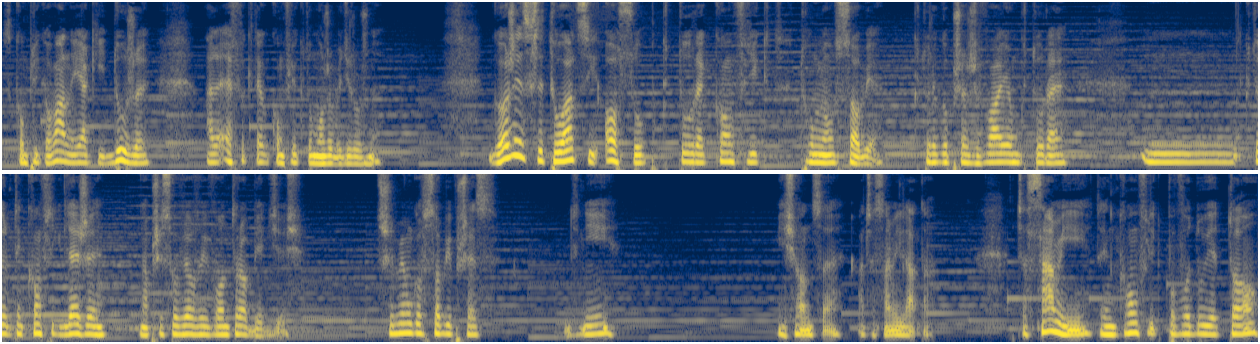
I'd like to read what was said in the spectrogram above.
skomplikowany, jak i duży, ale efekt tego konfliktu może być różny. Gorzej jest w sytuacji osób, które konflikt tłumią w sobie, które go przeżywają, które, mm, którym ten konflikt leży na przysłowiowej wątrobie gdzieś. Trzymią go w sobie przez dni, miesiące, a czasami lata. Czasami ten konflikt powoduje to,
